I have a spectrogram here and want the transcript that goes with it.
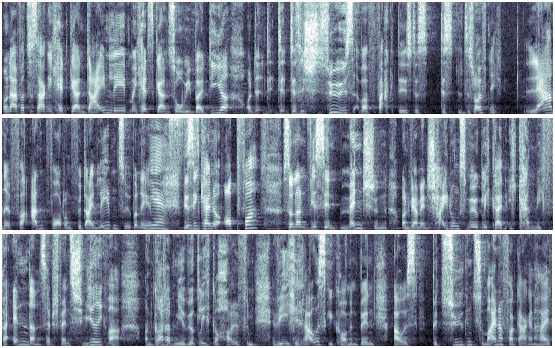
Und einfach zu sagen, ich hätte gern dein Leben, ich hätte es gern so wie bei dir. Und das ist süß, aber Fakt ist, das, das, das läuft nicht. Lerne Verantwortung für dein Leben zu übernehmen. Yes, wir sind keine gut. Opfer, sondern wir sind Menschen und wir haben Entscheidungsmöglichkeiten. Ich kann mich verändern, selbst wenn es schwierig war. Und Gott hat mir wirklich geholfen, wie ich rausgekommen bin aus Bezügen zu meiner Vergangenheit,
